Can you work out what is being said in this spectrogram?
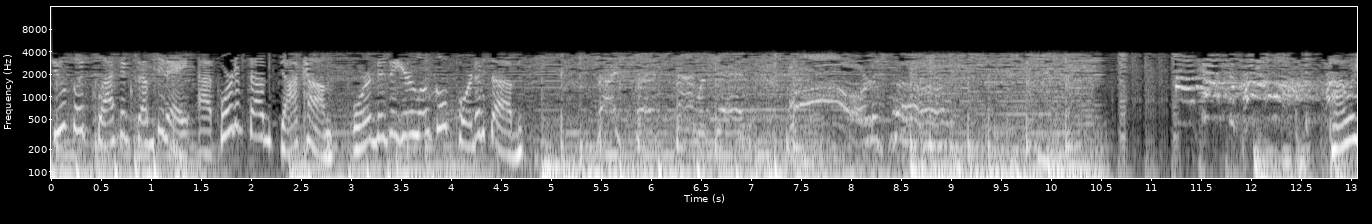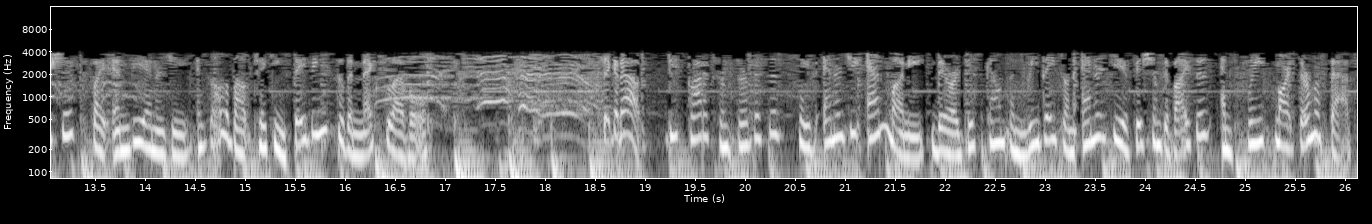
two foot classic sub today at portofsubs.com or visit your local Port of Subs. Nice fresh sandwiches, Port of Subs. Power Shift by NV Energy is all about taking savings to the next level. Check it out. These products and services save energy and money. There are discounts and rebates on energy efficient devices and free smart thermostats.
